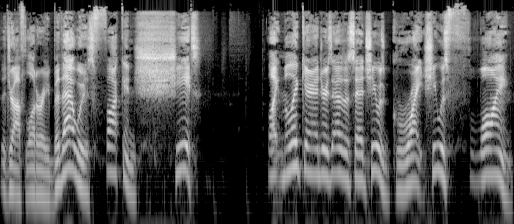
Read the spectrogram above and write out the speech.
the draft lottery, but that was fucking shit. Like Malika Andrews, as I said, she was great. She was flying.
